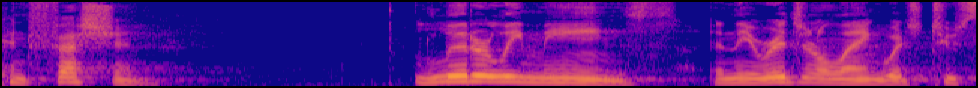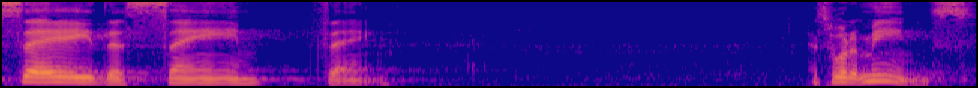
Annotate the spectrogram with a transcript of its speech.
Confession literally means, in the original language, to say the same thing. That's what it means.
